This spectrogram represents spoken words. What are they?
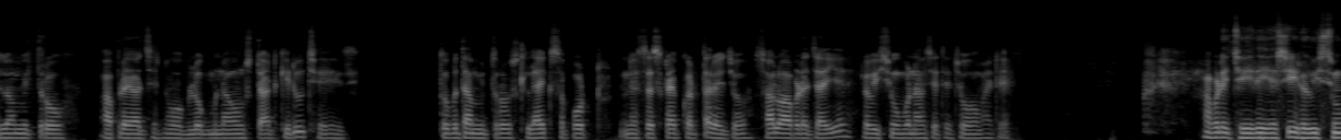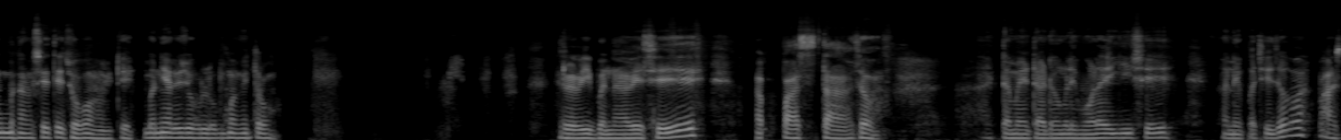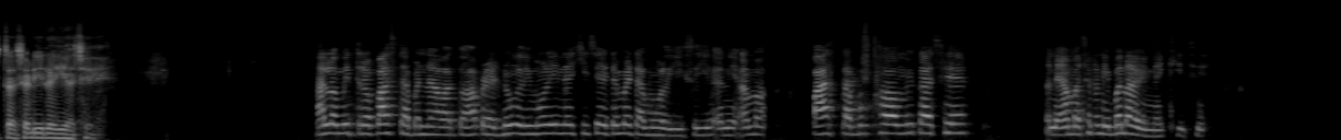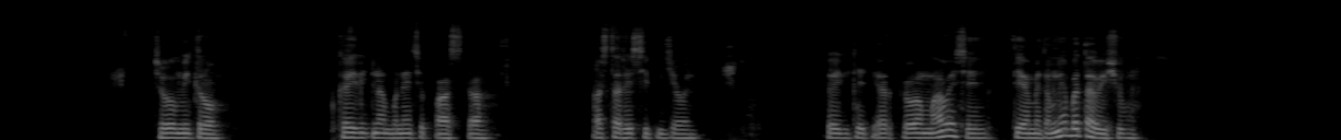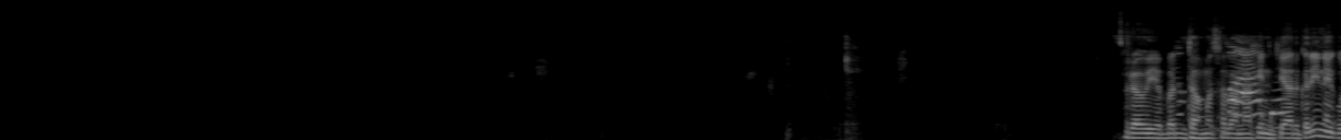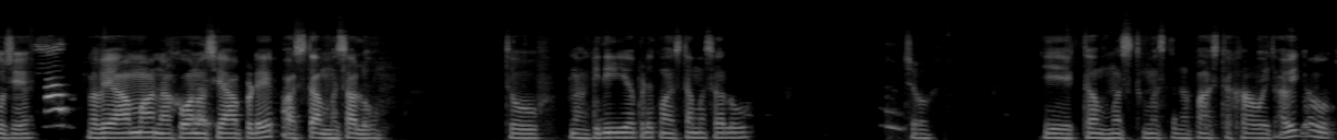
Hello મિત્રો, આપણે આજે નવો બ્લોગ બનાવવાનું સ્ટાર્ટ કર્યું છે. તો બધા મિત્રો લાઈક સપોર્ટ ને સબસ્ક્રાઈબ કરતા રહેજો. ચાલો આપણે જઈએ, રવિ શું બનાવશે તે જોવા માટે. આપણે જઈ રહ્યા છીએ, રવિ શું બનાવશે તે જોવા માટે. બન્યા રહેજો બ્લોગમાં મિત્રો. રવિ બનાવે છે પાસ્તા. જો, ટમેટા ડુંગળી મળાઈ ગઈ છે અને પછી જો પાસ્તા ચડી રહ્યા છે. હાલો મિત્રો, પાસ્તા બનાવવા તો આપણે ડુંગળી મોળી નાખી છે, ટમેટા મોળી છે, અને આમાં પાસ્તા બફાવા મૂક્યા છે, અને આમાં ચટણી બનાવી નાખી છે. જો મિત્રો, કઈ રીતના બને છે પાસ્તા? પાસ્તા રેસીપી કહેવાય કઈ રીતે તૈયાર કરવામાં આવે છે તે અમે તમને બતાવીશું. રવિએ બધા મસાલા નાખીને તૈયાર કરી નાખ્યું છે. હવે આમાં નાખવાનો છે આપણે પાસ્તા મસાલો. તો નાખી દઈએ આપણે પાસ્તા મસાલો. ચો એકદમ મસ્ત મસ્ત પાસ્તા ખાવા હોય તો આવી જાઓ.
